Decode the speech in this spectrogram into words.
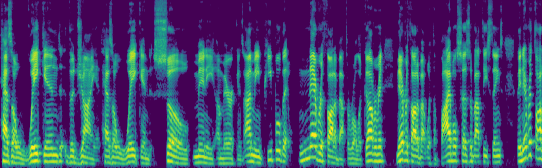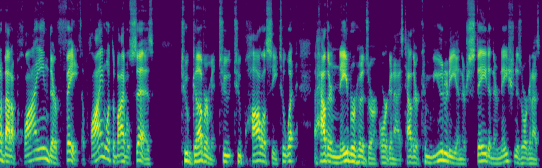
has awakened the giant, has awakened so many Americans. I mean, people that never thought about the role of government, never thought about what the Bible says about these things. They never thought about applying their faith, applying what the Bible says to government, to to policy, to what how their neighborhoods are organized, how their community and their state and their nation is organized.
